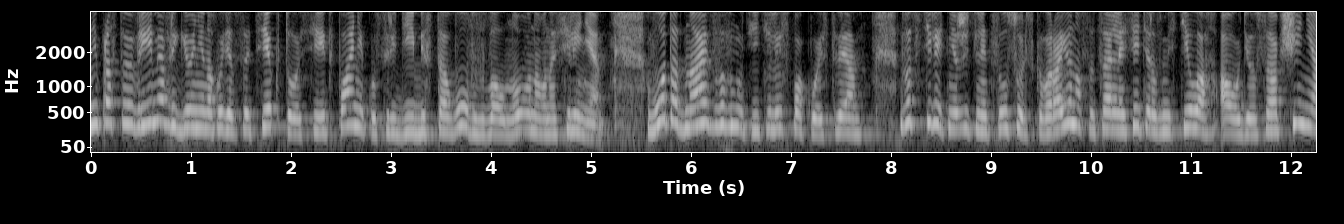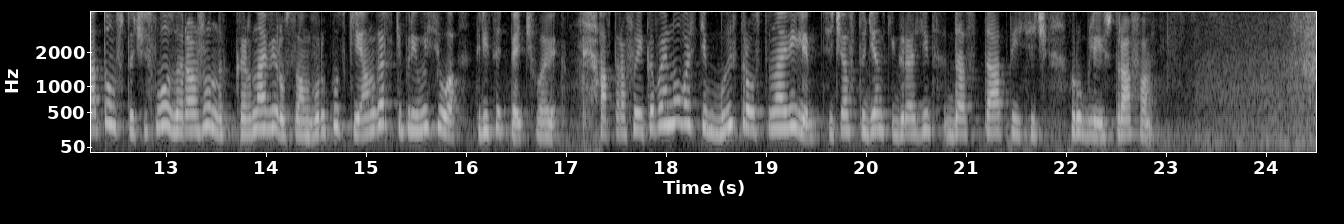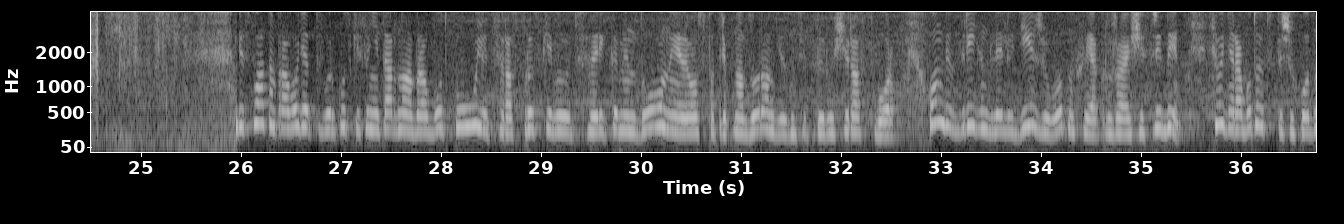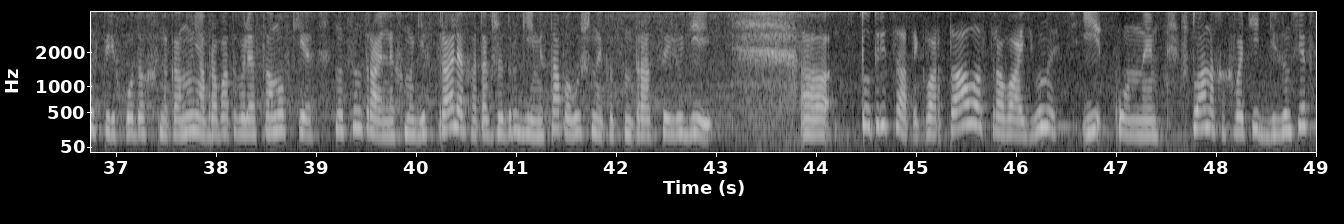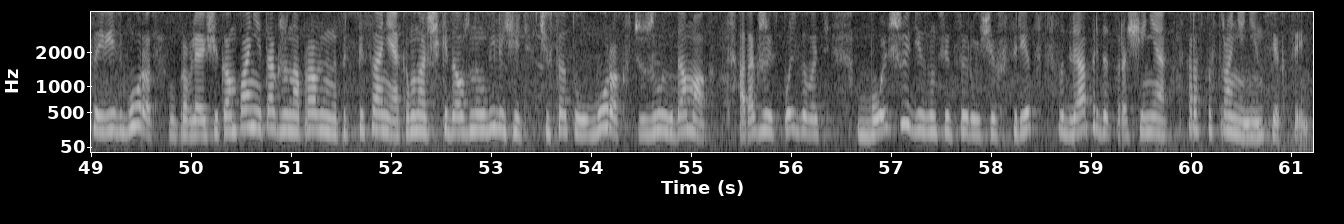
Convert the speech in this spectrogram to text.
непростое время в регионе находятся те, кто сеет панику среди без того взволнованного населения. Вот одна из возмутителей спокойствия. 20-летняя жительница Усольского района в социальной сети разместила аудиосообщение о том, что число зараженных коронавирусом в Иркутске и Ангарске превысило 35 человек. Автора фейковой новости быстро установили. Сейчас студентке грозит до 100 тысяч рублей штрафа. Бесплатно проводят в Иркутске санитарную обработку улиц, распрыскивают рекомендованный Роспотребнадзором дезинфицирующий раствор. Он безвреден для людей, животных и окружающей среды. Сегодня работают в пешеходных переходах. Накануне обрабатывали остановки на центральных магистралях, а также другие места повышенной концентрации людей. 130-й квартал, острова Юность и Конные. В планах охватить дезинфекцией весь город. В управляющей компании также направлены предписания. Коммунальщики должны увеличить частоту уборок в жилых домах, а также использовать больше дезинфицирующих средств для предотвращения распространения инфекций.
